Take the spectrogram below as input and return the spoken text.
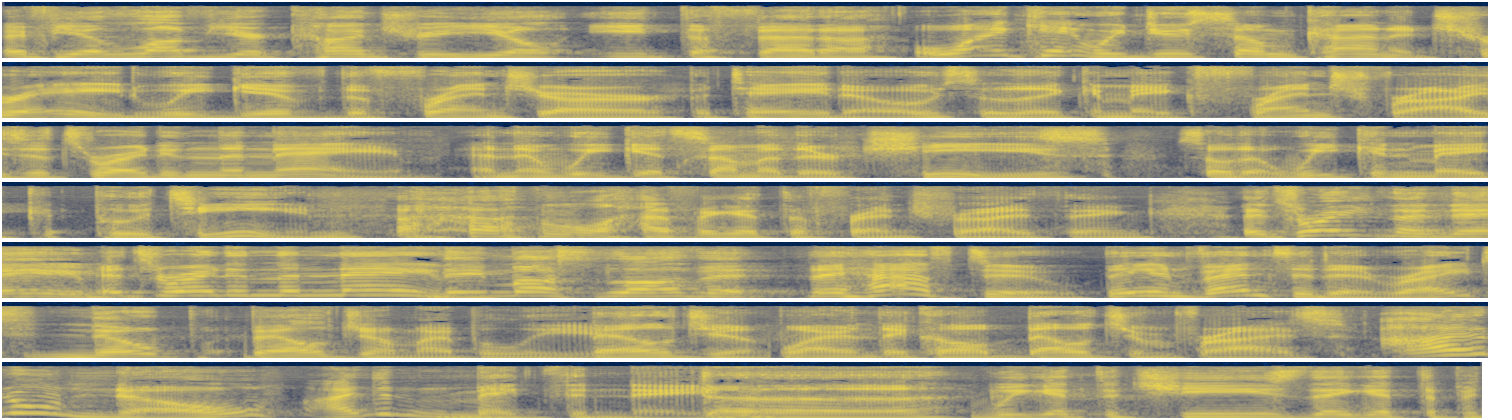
If you love your country, you'll eat the feta. Why can't we do some kind of trade? We give the French our potatoes so they can make French fries. It's right in the name. And then we get some of their cheese so that we can make poutine. I'm laughing at the French fry thing. It's right in the name. It's right in the name. they must love it. They have to. They invented it, right? Nope. Belgium, I believe. Belgium. Why aren't they called Belgium fries? I don't know. I didn't make the name. Duh. We get the cheese, they get the potatoes,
